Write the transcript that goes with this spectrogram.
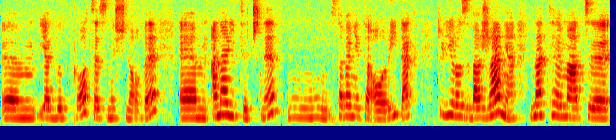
em, jakby proces myślowy, em, analityczny, mm, stawianie teorii, tak? Czyli rozważania na tematy m,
